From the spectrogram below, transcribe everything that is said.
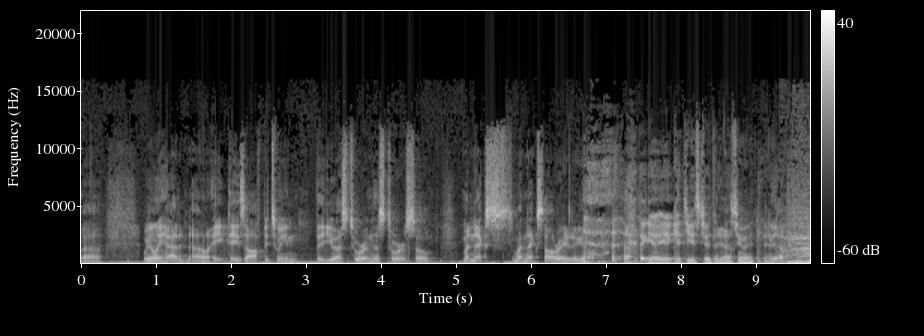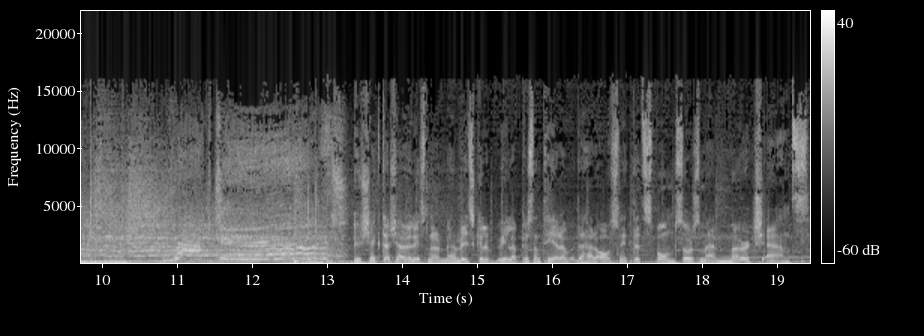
uh, we only had know, eight days off between the U.S. tour and this tour, so my neck's my neck's all ready to go. yeah, you get used to it, I'm yeah. guessing, right? yeah. Rock dudes. Ursäkta kära lyssnare, men vi skulle vilja presentera det här avsnittets sponsor som är Merch Ants.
